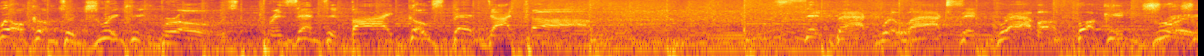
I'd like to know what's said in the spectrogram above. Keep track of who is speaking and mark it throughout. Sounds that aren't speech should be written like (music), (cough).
Speaker 1: Welcome to Drinkin' Bros, presented by GhostBed.com. Sit back, relax, and grab a fucking drink.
